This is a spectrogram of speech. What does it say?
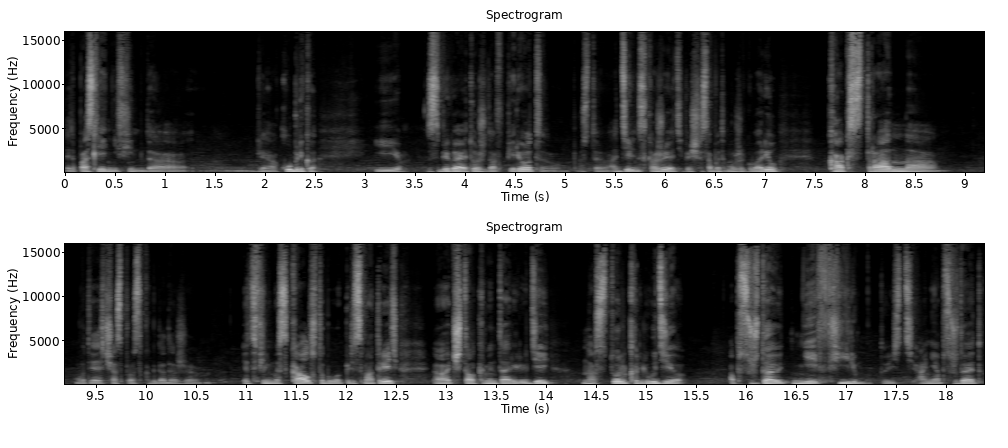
Это последний фильм, да, для Кубрика. И забегая тоже, да, вперед, просто отдельно скажу, я тебе сейчас об этом уже говорил, как странно, вот я сейчас просто, когда даже этот фильм искал, чтобы его пересмотреть, э, читал комментарии людей, настолько люди обсуждают не фильм, то есть они обсуждают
